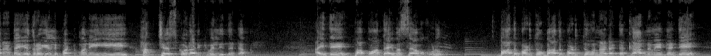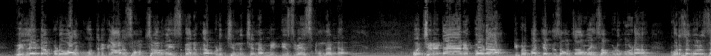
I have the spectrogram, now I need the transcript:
అనంట ఎదురుకెళ్ళి వెళ్ళి పట్టుకొని హక్ చేసుకోవడానికి వెళ్ళిందట. అయితే పాపం ఆ దైవ సేవకుడు బాధపడుతూ బాధపడుతూ ఉన్నాడంట. కారణం ఏంటంటే వెళ్ళేటప్పుడు వాళ్ళ కూతురికి ఆరు సంవత్సరాల వయసు కనుక అప్పుడు చిన్న చిన్న మిడ్డీస్ వేసుకుందంట. వచ్చిన టయానికి కూడా ఇప్పుడు పద్దెనిమిది సంవత్సరాల వయసు అప్పుడు కూడా కురస కురస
